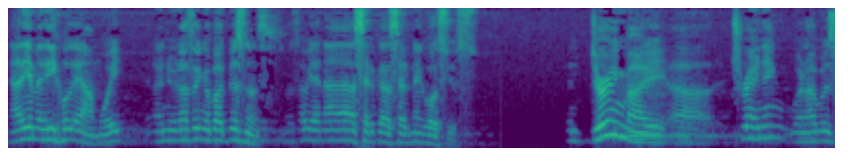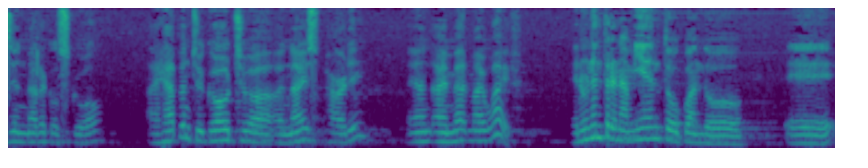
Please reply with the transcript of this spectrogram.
Nadie me dijo de Amway, and I knew nothing about business. no sabía nada acerca de hacer negocios. And during my uh, training, when I was in medical school, I happened to go to a, a nice party and I met my wife. En un entrenamiento, cuando, eh,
